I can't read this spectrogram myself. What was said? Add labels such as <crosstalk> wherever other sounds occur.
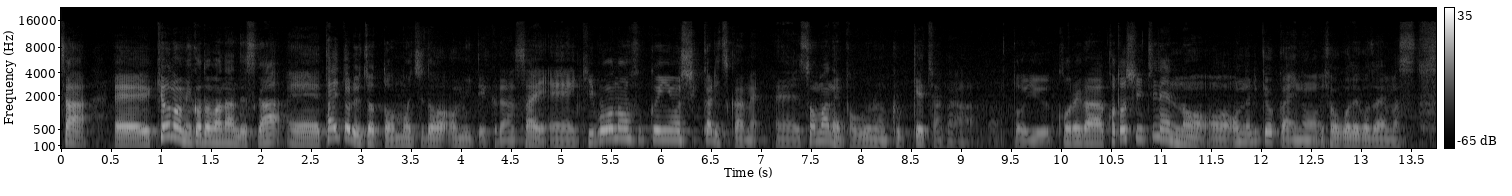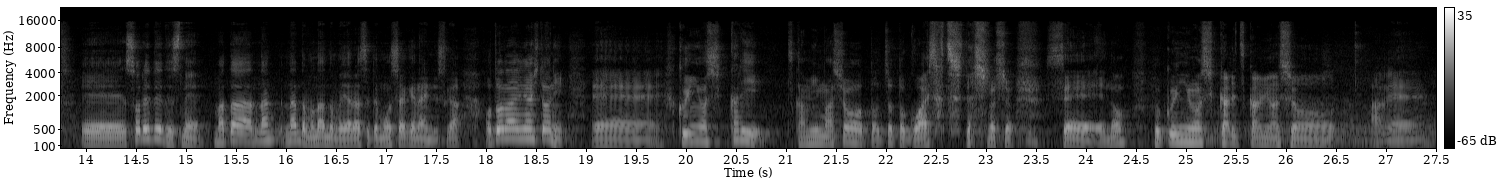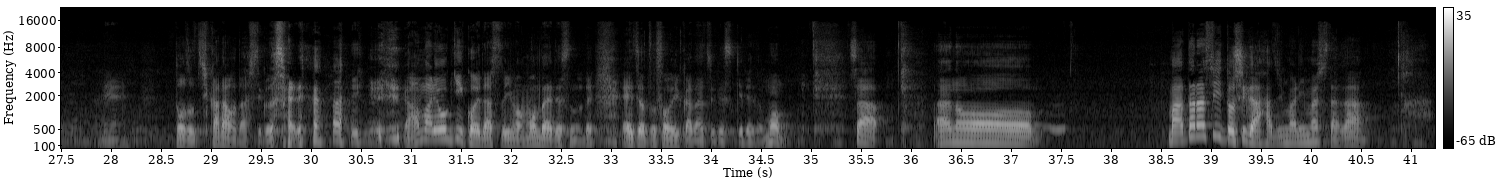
さあ、えー、今日の御言葉なんですが、えー、タイトルちょっともう一度見てください。えー、希望の福音をしっかりつかめ、えソマネポグルのクッケチャブラというこれが今年1年のおんぬり協会の標語でございます、えそれでですねまた何度も何度もやらせて申し訳ないんですがお隣の人に、え福音をしっかりつかみましょうとちょっとご挨拶いたしましょう。せーの福音をしっかりつかみましょう。アメね。どうぞ力を出してくださいね。<laughs> あんまり大きい声出すと今問題ですので、えちょっとそういう形ですけれども。さああの、まあ、新しい年が始まりましたが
